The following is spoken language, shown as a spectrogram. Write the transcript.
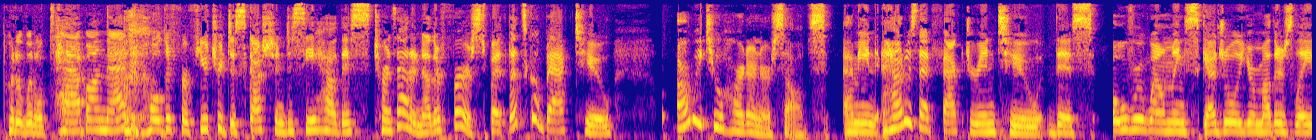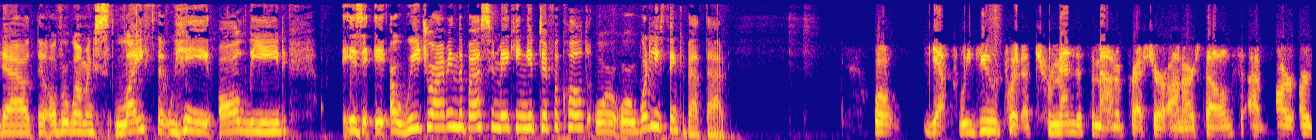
put a little tab on that and hold it for future discussion to see how this turns out. Another first. But let's go back to are we too hard on ourselves? I mean, how does that factor into this overwhelming schedule your mother's laid out, the overwhelming life that we all lead? Is it, are we driving the bus and making it difficult, or, or what do you think about that? Well, yes, we do put a tremendous amount of pressure on ourselves. Uh, our, our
